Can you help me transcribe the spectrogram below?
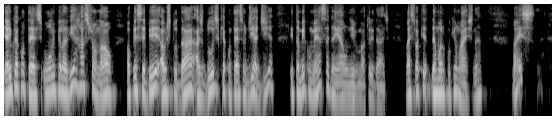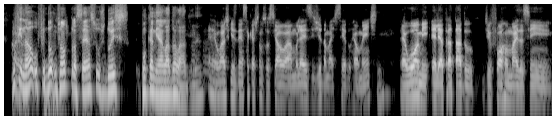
E aí o que acontece? O homem, pela via racional, ao perceber, ao estudar as dores que acontecem no dia a dia, ele também começa a ganhar um nível de maturidade. Mas só que demora um pouquinho mais, né? Mas, no final, no final do processo, os dois vão caminhar lado a lado, né? É, eu acho que nessa questão social a mulher é exigida mais cedo, realmente. É, o homem ele é tratado de forma mais assim,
